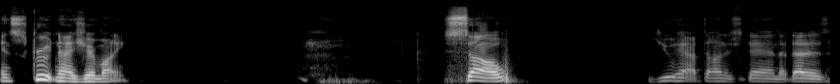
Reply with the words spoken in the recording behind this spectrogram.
and scrutinize your money. So you have to understand that that is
